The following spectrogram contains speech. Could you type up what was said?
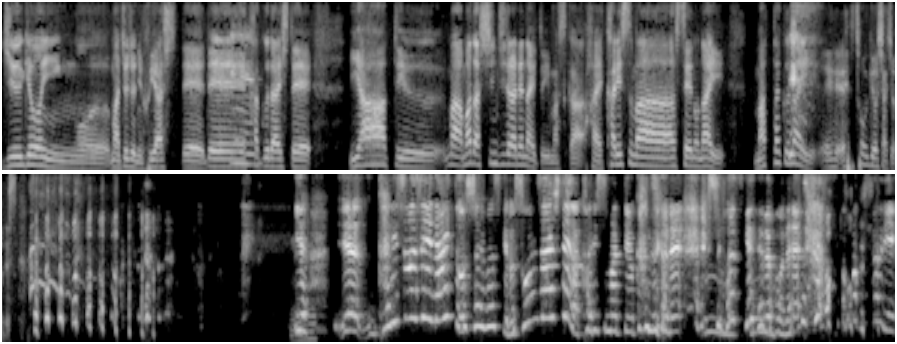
従業員を、まあ、徐々に増やして、で、ええ。拡大して、いやーっていう、まあ、まだ信じられないと言いますか、はい、カリスマ性のない、全くない、えー創業社長です。いや、いや、カリスマ性ないとおっしゃいますけど、存在自体がカリスマっていう感じがね、うんしますけれどもね。本当に。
